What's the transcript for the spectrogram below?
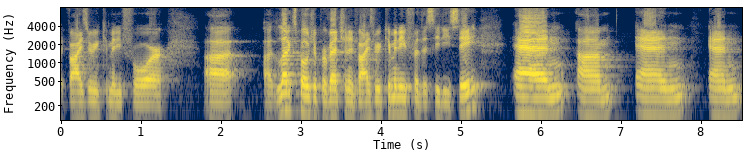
advisory committee for lead exposure prevention advisory committee for the CDC, and um, and and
